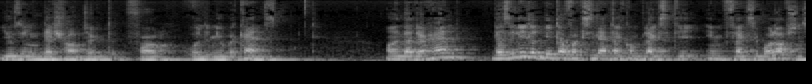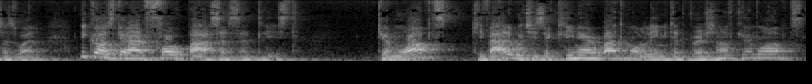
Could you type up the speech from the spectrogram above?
using dash object for all the new backends. On the other hand, there's a little bit of accidental complexity in flexible options as well, because there are four parsers at least. QEMU keyval, which is a cleaner but more limited version of QEMU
